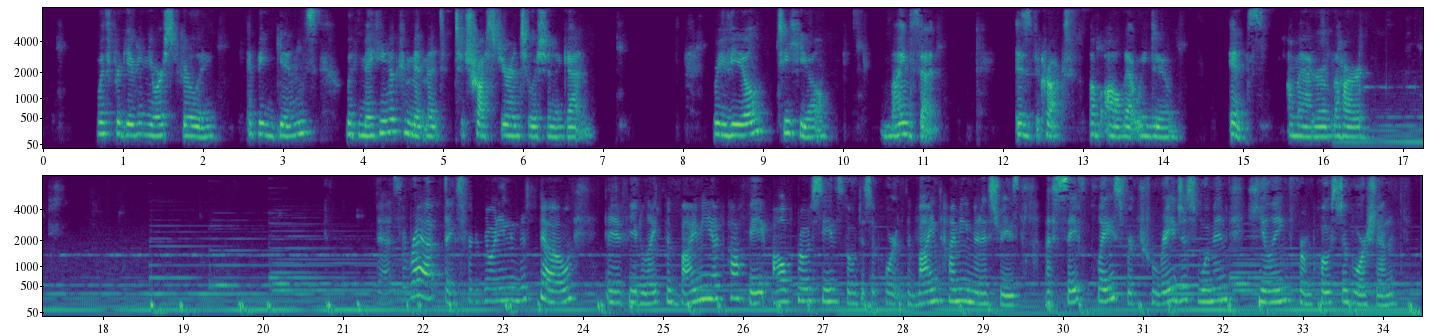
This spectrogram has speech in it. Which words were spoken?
with forgiving yours truly. It begins with making a commitment to trust your intuition again. Reveal to heal. Mindset is the crux of all that we do. It's a matter of the heart. That's a wrap. Thanks for joining the show. If you'd like to buy me a coffee, all proceeds go to support Divine Timing Ministries, a safe place for courageous women healing from post abortion.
